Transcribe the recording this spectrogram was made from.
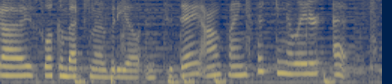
guys, welcome back to another video and today I'm playing Pet Simulator X.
